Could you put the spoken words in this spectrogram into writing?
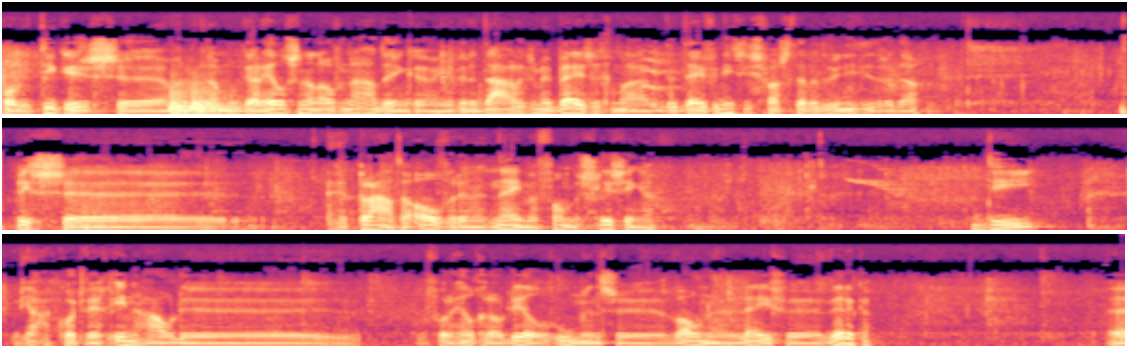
Politiek is, uh, nou moet ik daar heel snel over nadenken. Je bent er dagelijks mee bezig, maar de definities vaststellen doe je niet iedere dag. Is uh, het praten over en het nemen van beslissingen. Die, ja, kortweg inhouden voor een heel groot deel hoe mensen wonen, leven, werken. Uh,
